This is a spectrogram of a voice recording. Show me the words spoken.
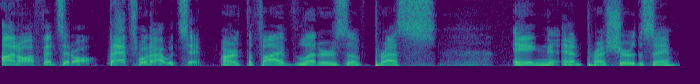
on offense at all. That's what I would say. Aren't the five letters of press, ing, and pressure the same?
